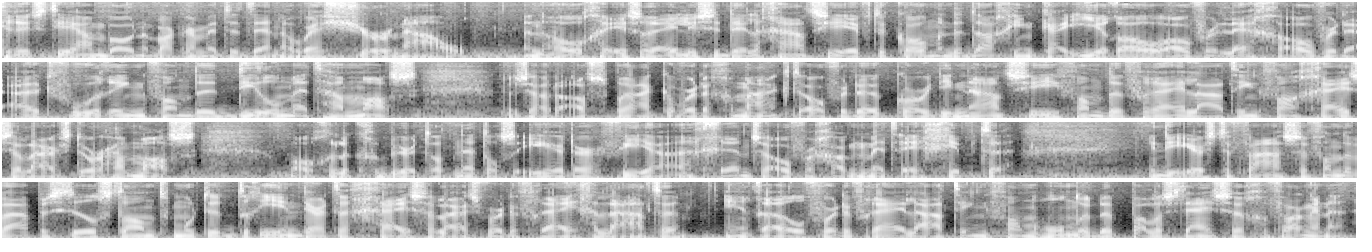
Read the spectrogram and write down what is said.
Christian Bonenbakker met het NOS Journaal. Een hoge Israëlische delegatie heeft de komende dag in Cairo overleg over de uitvoering van de deal met Hamas. Er zouden afspraken worden gemaakt over de coördinatie van de vrijlating van gijzelaars door Hamas. Mogelijk gebeurt dat net als eerder via een grensovergang met Egypte. In de eerste fase van de wapenstilstand moeten 33 gijzelaars worden vrijgelaten... in ruil voor de vrijlating van honderden Palestijnse gevangenen.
